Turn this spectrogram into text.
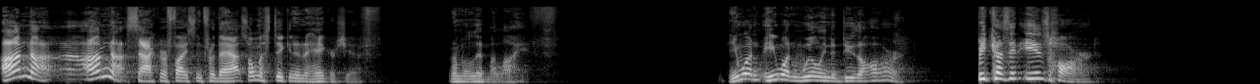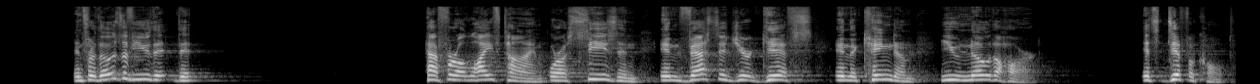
I'm not, I'm not sacrificing for that, so I'm gonna stick it in a handkerchief. And I'm gonna live my life. He wasn't, he wasn't willing to do the hard because it is hard. And for those of you that, that have for a lifetime or a season invested your gifts in the kingdom, you know the hard. It's difficult.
